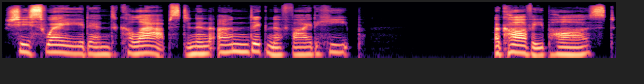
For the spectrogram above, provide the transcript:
she swayed and collapsed in an undignified heap. Akavi paused.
